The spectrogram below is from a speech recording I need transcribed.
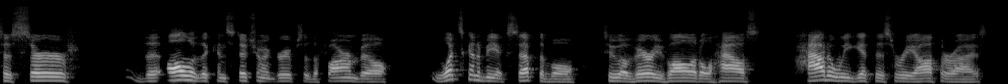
to serve the all of the constituent groups of the Farm Bill. What's going to be acceptable to a very volatile House. How do we get this reauthorized?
